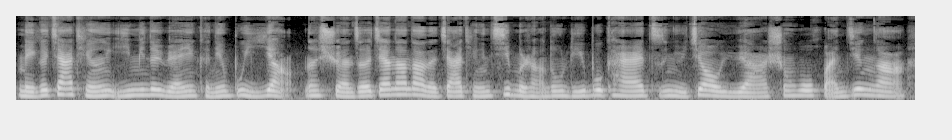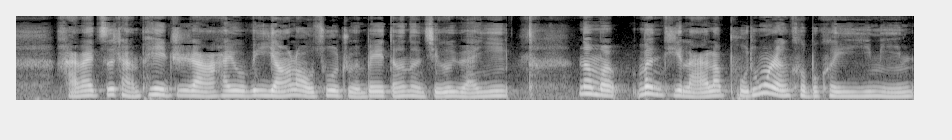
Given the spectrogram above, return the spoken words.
每个家庭移民的原因肯定不一样。那选择加拿大的家庭基本上都离不开子女教育啊、生活环境啊、海外资产配置啊，还有为养老做准备等等几个原因。那么问题来了，普通人可不可以移民？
